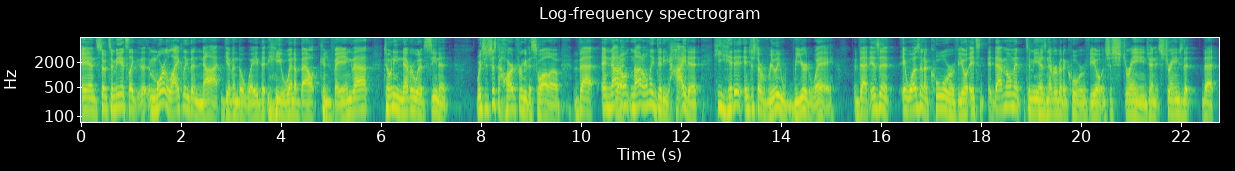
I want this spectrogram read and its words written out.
And so to me, it's like uh, more likely than not, given the way that he went about conveying that, Tony never would have seen it, which is just hard for me to swallow. That and not Right. on, not only did he hide it, he hid it in just a really weird way that isn't. It wasn't a cool reveal. It's that moment to me has never been a cool reveal. It's just strange, and it's strange that that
